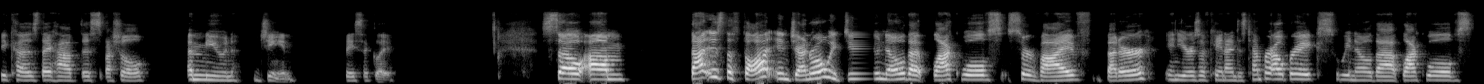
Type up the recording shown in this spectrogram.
because they have this special immune gene, basically. So um, that is the thought in general. We do know that black wolves survive better in years of canine distemper outbreaks. We know that black wolves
